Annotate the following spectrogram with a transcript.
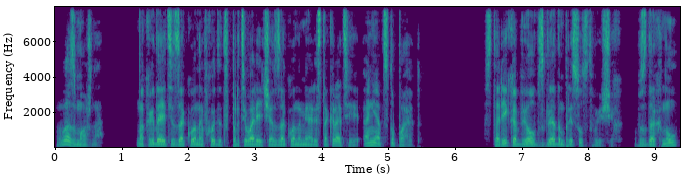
Возможно. Но когда эти законы входят в противоречие с законами аристократии, они отступают. Старик обвел взглядом присутствующих, вздохнул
